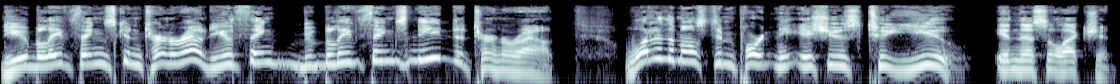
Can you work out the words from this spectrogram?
Do you believe things can turn around? Do you think believe things need to turn around? What are the most important issues to you in this election?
